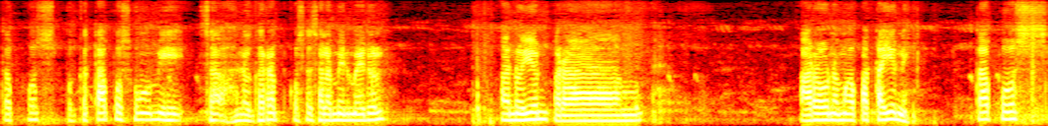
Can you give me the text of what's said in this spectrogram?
tapos pagkatapos kong umihi sa nagharap ko sa salamin mga idol ano yun parang araw ng mga patay yun eh. Tapos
